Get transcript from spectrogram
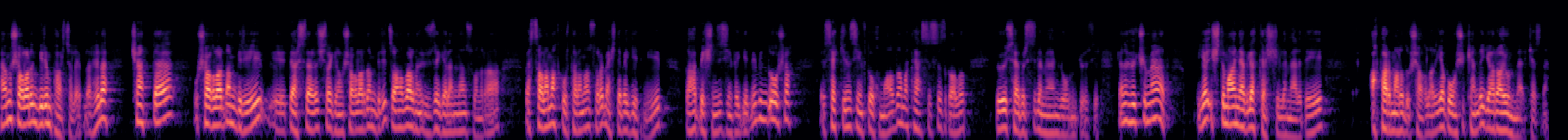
həmin uşaqların birini parçalaya bilər. Elə kənddə uşaqlardan biri, dərslərdə iştirak edən uşaqlardan biri canavarla üz-üzə gələndən sonra və salamat qurtarandan sonra məktəbə getməyib, daha 5-ci sinifə getməyib. İndi o uşaq 8-ci e, sinifdə oxumalıdır, amma təhsilsiz qalıb, böyük səbirsizliklə mənim yolumu gözləyir. Yəni hökumət ya ictimai nəqliyyat təşkil etməlidir, aparmalıdır uşaqları ya qonşu kəndə, ya rayon mərkəzinə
